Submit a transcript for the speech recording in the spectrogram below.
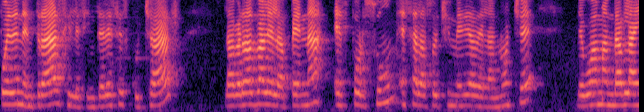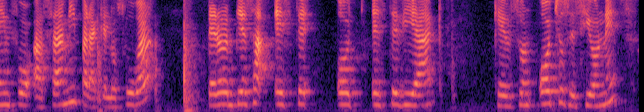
Pueden entrar si les interesa escuchar. La verdad vale la pena. Es por Zoom, es a las ocho y media de la noche. Le voy a mandar la info a Sami para que lo suba pero empieza este, este día que son ocho sesiones.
